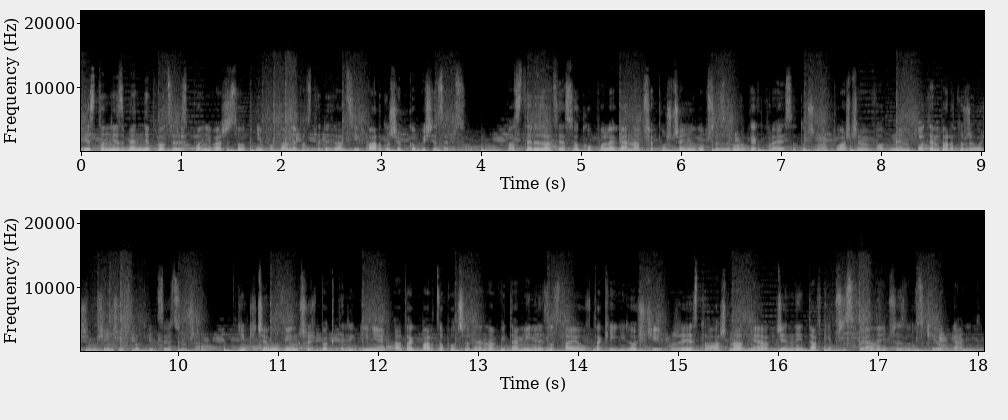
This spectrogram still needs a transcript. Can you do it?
Jest to niezbędny proces, ponieważ sok niepoddany pasteryzacji bardzo szybko by się zepsuł. Pasteryzacja soku polega na przepuszczeniu go przez rurkę, która jest otoczona płaszczem wodnym o temperaturze 80 stopni Celsjusza. Dzięki czemu większość bakterii ginie, a tak bardzo potrzebne nam witaminy zostają w takiej ilości, że jest to aż nadmiar dziennej dawki przyswajanej przez ludzki organizm.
